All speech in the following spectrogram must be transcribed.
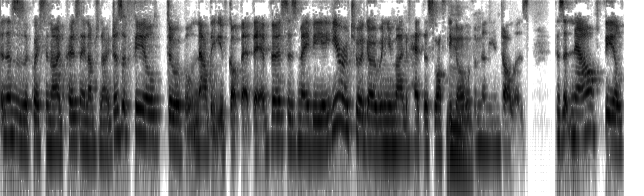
and this is a question I'd personally love to know, does it feel doable now that you've got that there versus maybe a year or two ago when you might have had this lofty mm. goal of a million dollars? Does it now feel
